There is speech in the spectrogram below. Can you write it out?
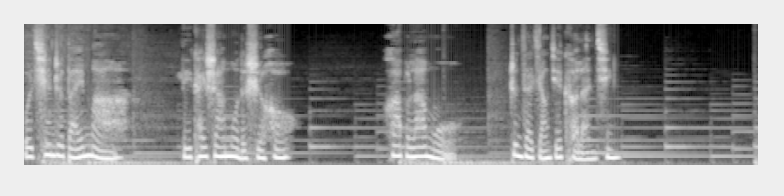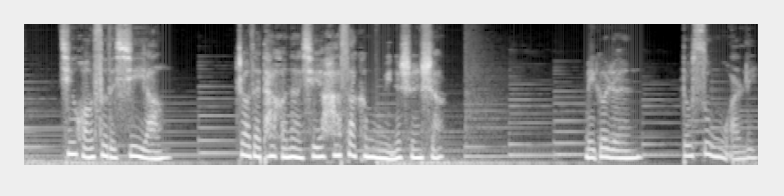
我牵着白马离开沙漠的时候，哈布拉姆正在讲解《可兰经》。金黄色的夕阳照在他和那些哈萨克牧民的身上，每个人。都肃穆而立，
